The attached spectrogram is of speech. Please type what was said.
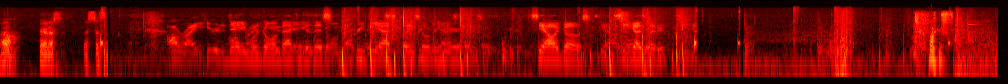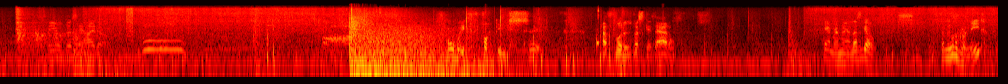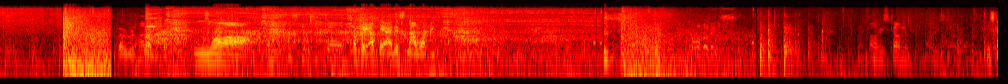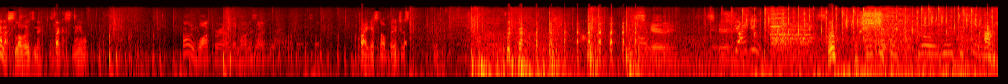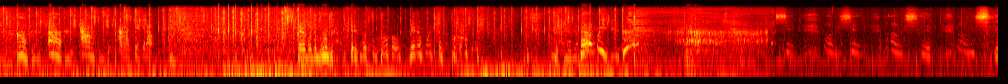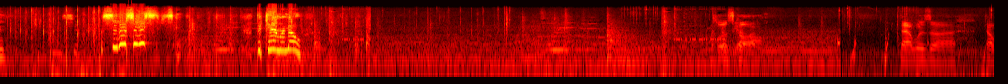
Oh, here, that's that's just. All right, here today we're going back into this creepy ass place over here. See how it goes. See you guys later. Hey, yo, go say hi to him. Holy fucking shit! That footage. Let's get that on. Cameraman, let's go. Another grenade? Okay, okay, I, this is not working. Oh, he's coming. Oh, he's coming. He's kind of slow, isn't he? He's like a snail. Probably walk around him, honestly. Probably gets no bitches. Scary. Scary. Huh? Ah, ah, Ah! Ah! Take it out. Hit him with the boom. Hit him with the boom. Hit him with the boom. Help me. Shit. Oh shit. Oh shit. Oh shit. Oh shit. Shit, oh shit. shit. The camera, no. Close call. That was uh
